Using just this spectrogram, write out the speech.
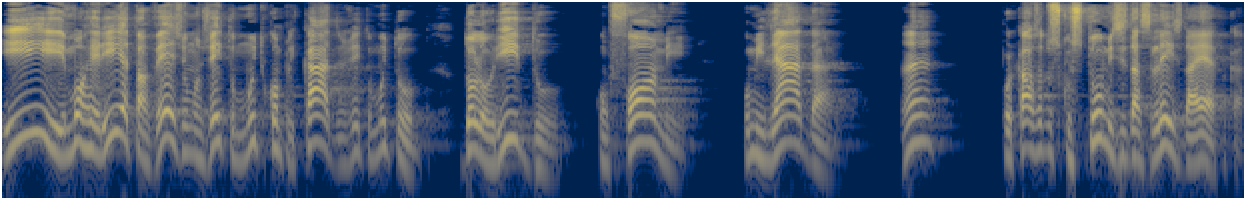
E morreria talvez de um jeito muito complicado, de um jeito muito dolorido, com fome, humilhada, né? por causa dos costumes e das leis da época.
